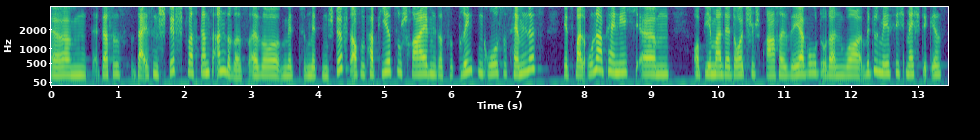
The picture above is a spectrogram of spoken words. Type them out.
ähm, das ist, da ist ein Stift was ganz anderes. Also mit, mit einem Stift auf dem Papier zu schreiben, das bringt ein großes Hemmnis. Jetzt mal unabhängig, ähm, ob jemand der deutschen Sprache sehr gut oder nur mittelmäßig mächtig ist.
